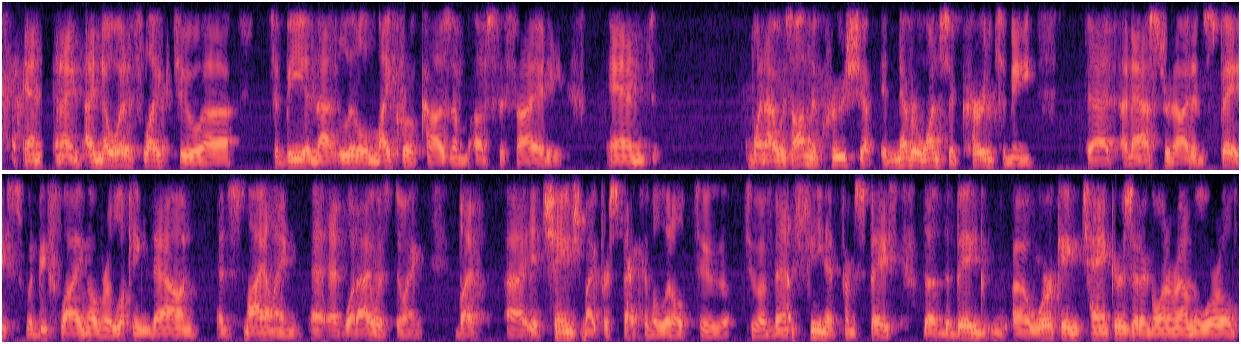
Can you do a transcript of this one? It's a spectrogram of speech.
and and I, I know what it's like to uh, to be in that little microcosm of society. And when I was on the cruise ship, it never once occurred to me that an astronaut in space would be flying over, looking down and smiling at, at what I was doing. But uh, it changed my perspective a little to to have then seen it from space. The the big uh, working tankers that are going around the world,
